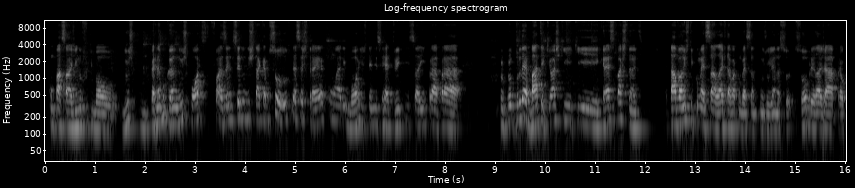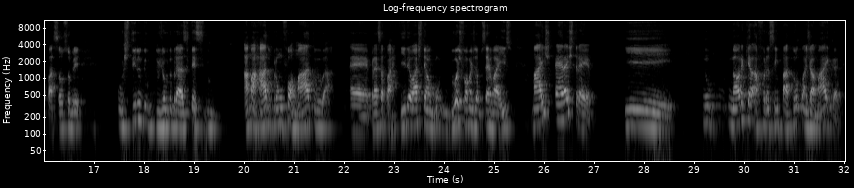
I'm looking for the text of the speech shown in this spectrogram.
com passagem no futebol do, pernambucano, no esporte, fazendo, sendo o destaque absoluto dessa estreia, com a Ari Borges tendo esse hat-trick, isso aí para o debate aqui, eu acho que, que cresce bastante. Estava antes de começar a live, estava conversando com Juliana sobre lá já a preocupação sobre o estilo do, do jogo do Brasil ter sido amarrado para um formato é, para essa partida. Eu acho que tem algum, duas formas de observar isso, mas era a estreia. E no, na hora que a França empatou com a Jamaica,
